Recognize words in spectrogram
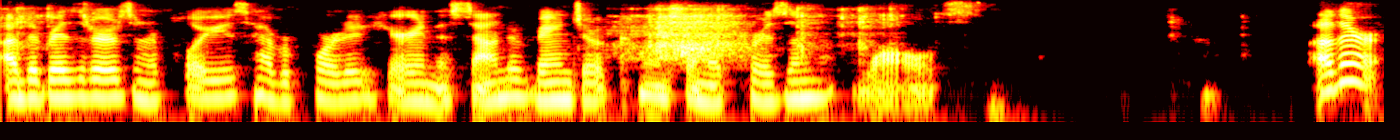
Other visitors and employees have reported hearing the sound of banjo coming from the prison walls. Other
